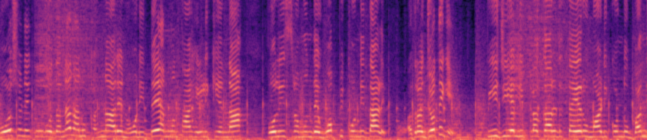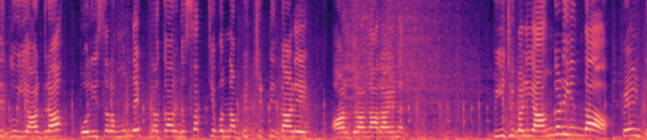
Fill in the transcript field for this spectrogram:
ಘೋಷಣೆ ಕೂಗೋದನ್ನ ನಾನು ಕಣ್ಣಾರೆ ನೋಡಿದ್ದೆ ಅನ್ನುವಂತಹ ಹೇಳಿಕೆಯನ್ನ ಪೊಲೀಸರ ಮುಂದೆ ಒಪ್ಪಿಕೊಂಡಿದ್ದಾಳೆ. ಅದರ ಜೊತೆಗೆ ಪಿಜಿಯಲ್ಲಿ ಪ್ಲಕಾರ್ಡ್ ತಯಾರು ಮಾಡಿಕೊಂಡು ಬಂದಿದ್ಲು ಈ ಆರ್ದ್ರ. ಪೊಲೀಸರ ಮುಂದೆ ಪ್ಲಕಾರ್ಡ್ ಸತ್ಯವನ್ನ ಬಿಚ್ಚಿಟ್ಟಿದ್ದಾಳೆ ಆರ್ದ್ರ ನಾರಾಯಣನ್. ಪಿಜಿ ಬಳಿಯ ಅಂಗಡಿಯಿಂದ ಪೇಂಟ್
